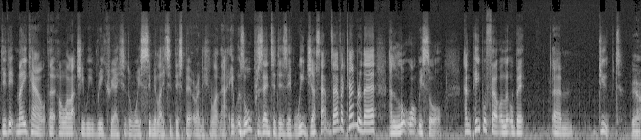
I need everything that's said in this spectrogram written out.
did it make out that oh well actually we recreated or we simulated this bit or anything like that. It was all presented as if we just happened to have a camera there and look what we saw, and people felt a little bit um, duped Yeah.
